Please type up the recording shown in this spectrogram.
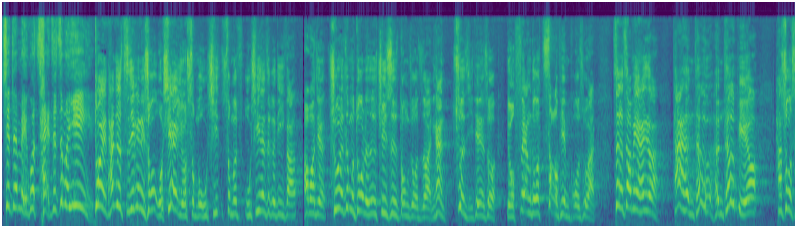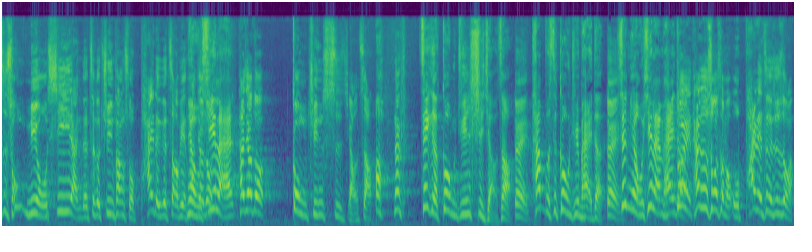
现在美国踩得这么硬，对，他就直接跟你说，我现在有什么武器，什么武器在这个地方。好，抱歉，除了这么多的这个军事动作之外，你看这几天的时候，有非常多照片抛出来。这个照片还有什么？它很特很特别哦。他说是从纽西兰的这个军方所拍的一个照片。纽西兰，它叫做共军视角照。哦，那这个共军视角照，对，它不是共军拍的，对，是纽西兰拍的。对，他就说什么？我拍的这个就是什么？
